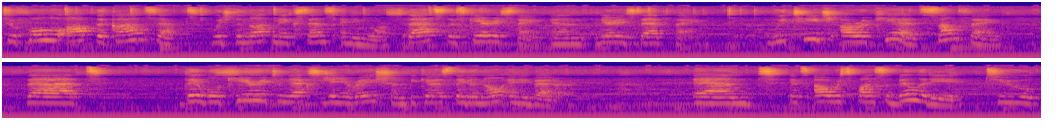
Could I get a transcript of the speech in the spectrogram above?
to follow up the concepts which do not make sense anymore. That's the scariest thing and very sad thing. We teach our kids something that they will carry to next generation because they don't know any better. And it's our responsibility to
